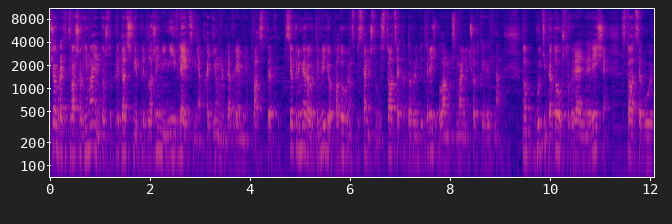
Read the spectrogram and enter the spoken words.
Хочу обратить ваше внимание на то, что придаточные предложения не являются необходимыми для времени past perfect. Все примеры в этом видео подобраны специально, чтобы ситуация, о которой идет речь, была максимально четко видна. Но будьте готовы, что в реальной речи ситуация будет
